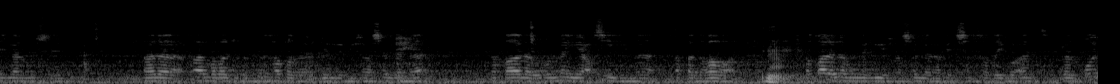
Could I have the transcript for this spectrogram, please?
الإمام مسلم قال قام رجل فخطب عند النبي صلى الله عليه وسلم فقال ومن يعصيهما فقد غوى نعم. فقال له النبي صلى الله عليه وسلم بئس الخطيب أنت بل قل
